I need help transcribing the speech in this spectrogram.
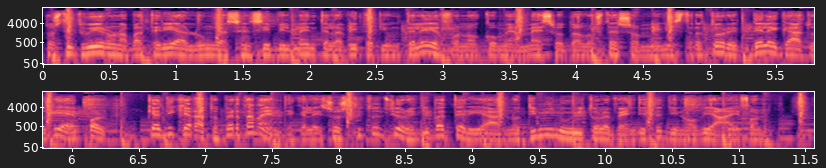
Sostituire una batteria allunga sensibilmente la vita di un telefono, come ammesso dallo stesso amministratore delegato di Apple, che ha dichiarato apertamente che le sostituzioni di batteria hanno diminuito le vendite di nuovi iPhone.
